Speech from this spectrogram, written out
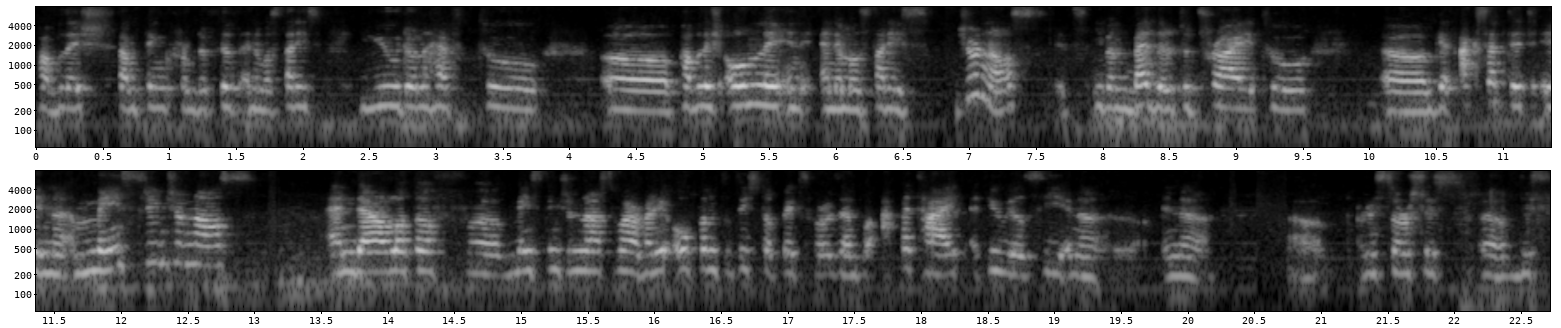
publish something from the field animal studies, you don't have to uh, publish only in animal studies journals, it's even better to try to uh, get accepted in mainstream journals. And there are a lot of uh, mainstream journals who are very open to these topics. For example, appetite, as you will see in a in a uh, resources of this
